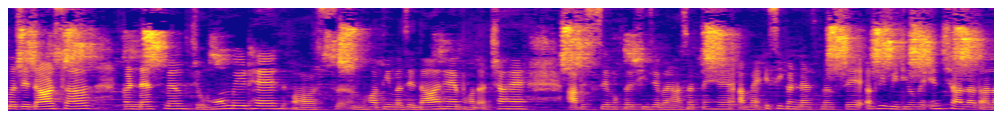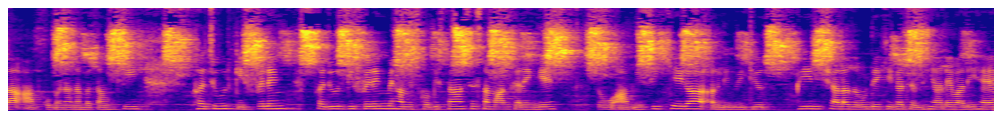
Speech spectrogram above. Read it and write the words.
मज़ेदार सा कंडेंस मिल्क जो होम मेड है और बहुत ही मज़ेदार है, बहुत अच्छा है। आप इससे मुख्तु चीज़ें बना सकते हैं। अब मैं इसी कंडेंस मिल्क से अगली वीडियो में इन ताला आपको बनाना बताऊँगी खजूर की फिलिंग खजूर की फिलिंग में हम इसको किस तरह से इस्तेमाल करेंगे। तो आप ये सीखिएगा। अगली वीडियो भी इन ज़रूर देखिएगा। जल्द ही आने वाली है।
